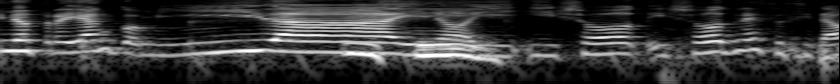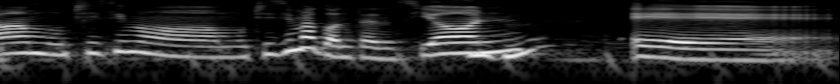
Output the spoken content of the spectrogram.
Y nos traían comida, Y no, y, y yo, y yo necesitaba muchísimo, muchísima contención, eh,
